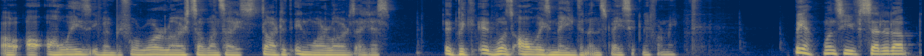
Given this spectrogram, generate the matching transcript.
always even before Warlords. So once I started in Warlords, I just it it was always maintenance basically for me. But yeah, once you've set it up,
